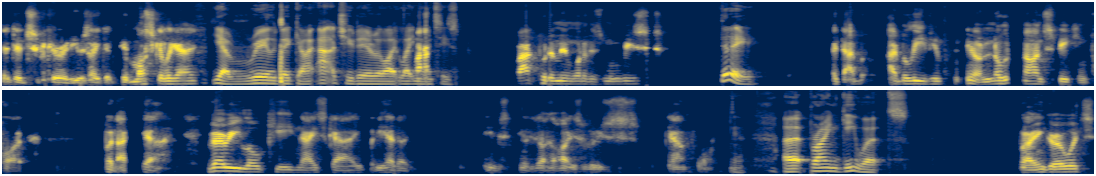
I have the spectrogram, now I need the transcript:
that did security. He was like a, a muscular guy. Yeah, really big guy. Attitude era, like late nineties. Rock put him in one of his movies. Did he? I, I believe you. You know, no non-speaking part, but I, yeah, very low key, nice guy. But he had a he was his eyes downfall. Yeah, uh, Brian Gewirtz. Brian Gewirtz.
